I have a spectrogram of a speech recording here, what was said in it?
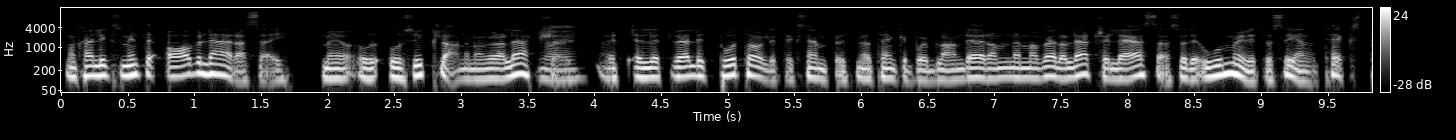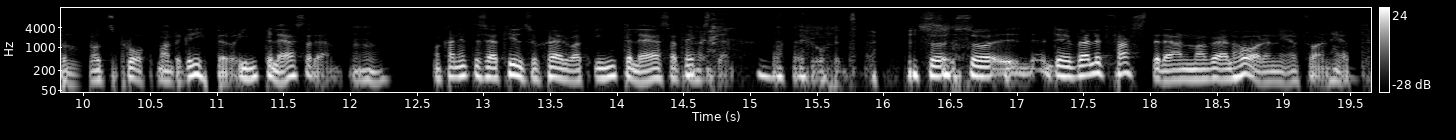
Man kan liksom inte avlära sig med att cykla när man väl har lärt sig. Ett, eller ett väldigt påtagligt exempel som jag tänker på ibland är om när man väl har lärt sig läsa så är det omöjligt att se en text på något språk man begriper och inte läsa den. Mm. Man kan inte säga till sig själv att inte läsa texten. det så, så det är väldigt fast det där när man väl har en erfarenhet.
